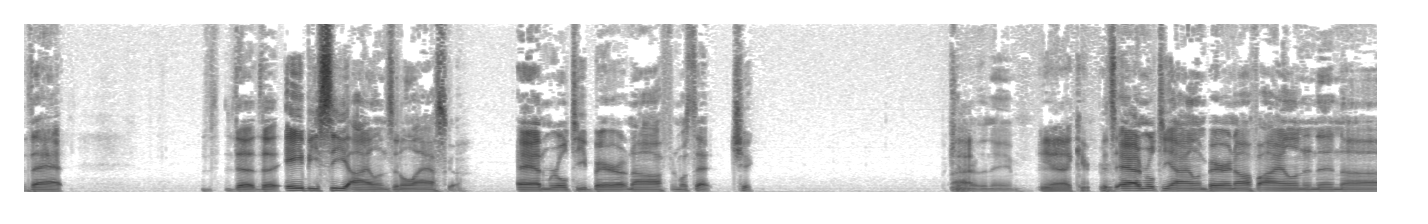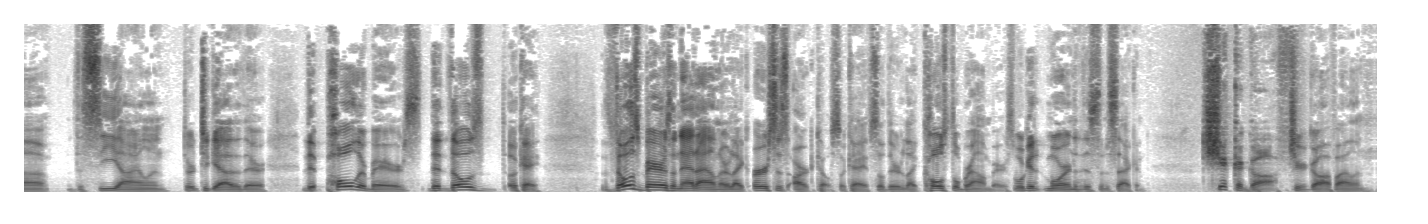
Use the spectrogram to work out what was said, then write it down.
that the the ABC islands in Alaska, Admiralty Baranof, and what's that chick? I can't remember the name. Yeah, I can't. Remember. It's Admiralty Island, Baranof Island, and then uh, the Sea Island. They're together there. That polar bears, that those okay, those bears on that island are like Ursus arctos. Okay, so they're like coastal brown bears. We'll get more into this in a second. Chickagoff. Chickagoff Island,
